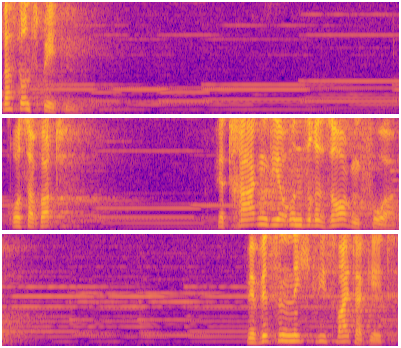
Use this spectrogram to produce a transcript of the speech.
Lasst uns beten. Großer Gott, Wir tragen dir unsere Sorgen vor. Wir wissen nicht, wie es weitergeht.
